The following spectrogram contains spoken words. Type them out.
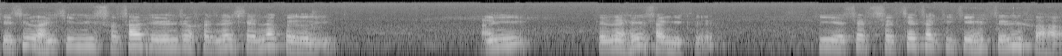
त्याची माहिती मी स्वतः देवेंद्र फडणवीस यांना कळवली. आणि त्यांना हे सांगितलं की याच्यात सत्यता किती हे तुम्ही पहा.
